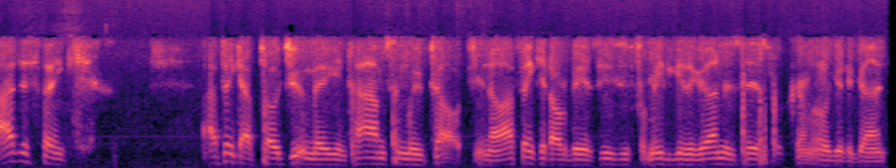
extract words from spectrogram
I just think, I think I've told you a million times and we've talked. You know, I think it ought to be as easy for me to get a gun as it is for a criminal to get a gun.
